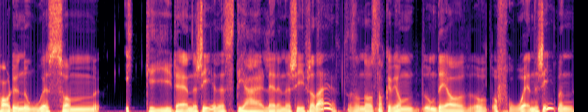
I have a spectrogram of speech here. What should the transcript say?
har du noe som ikke gir deg energi, eller stjeler energi fra deg. Altså, nå snakker vi om, om det å, å, å, få energi, men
